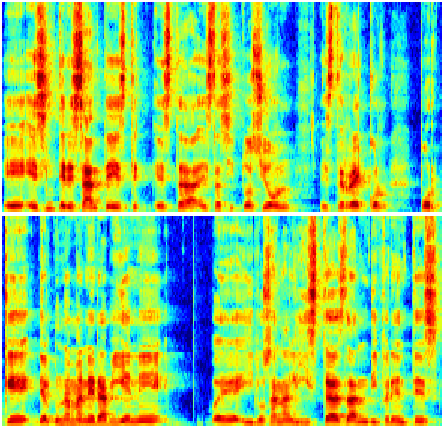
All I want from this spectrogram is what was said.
Eh, es interesante este, esta, esta situación, este récord, porque de alguna manera viene eh, y los analistas dan diferentes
